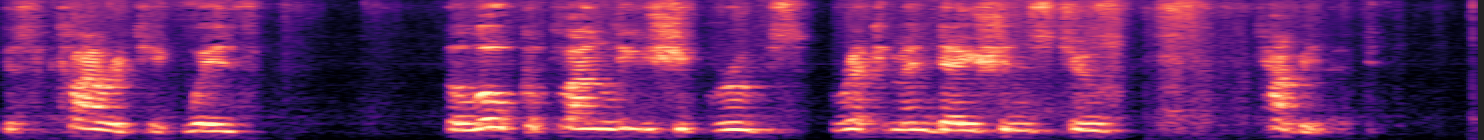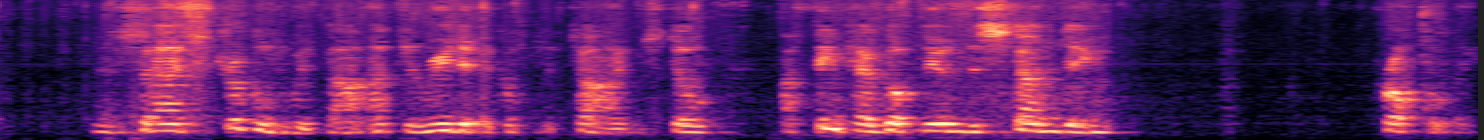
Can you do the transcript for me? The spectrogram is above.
just clarity, with the local plan leadership group's recommendations to cabinet? And so I struggled with that. I had to read it a couple of times. Still, I think I got the understanding properly.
